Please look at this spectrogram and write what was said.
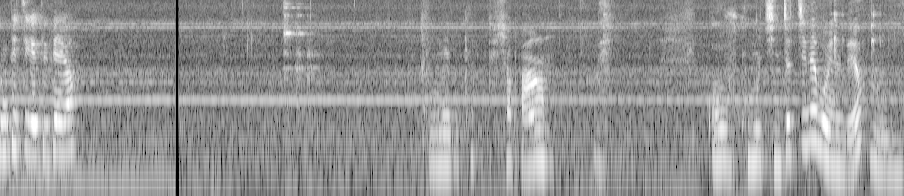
동태찌개 드세요. 국물부터 드셔봐. 어우 국물 진짜 진해 보이는데요? 음.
